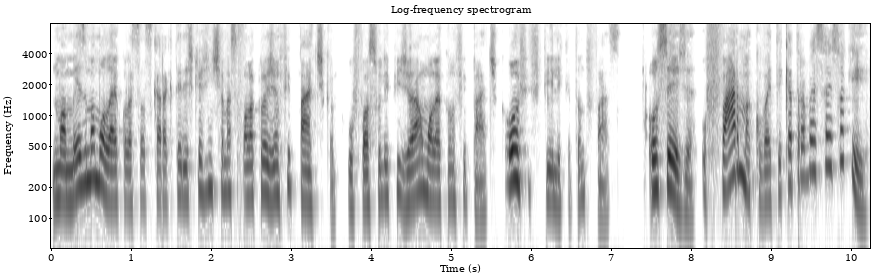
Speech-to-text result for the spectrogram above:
numa mesma molécula essas características, a gente chama essa molécula de anfipática. O fosfolipídio é uma molécula anfipática, ou anfifílica, tanto faz. Ou seja, o fármaco vai ter que atravessar isso aqui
